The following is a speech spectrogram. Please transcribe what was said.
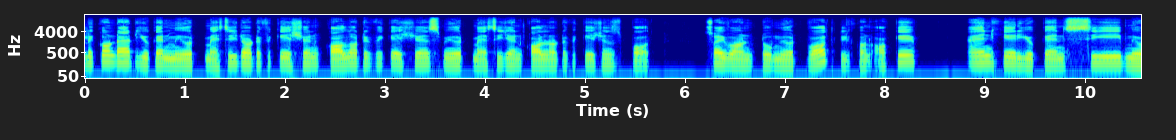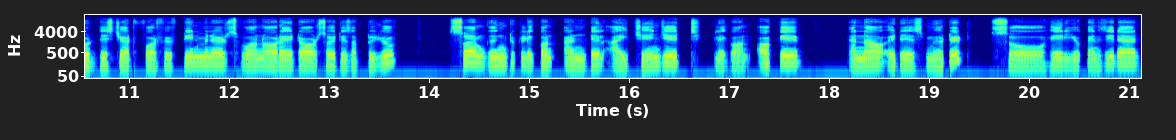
Click on that you can mute message notification, call notifications, mute message and call notifications both. So I want to mute both, click on OK and here you can see mute this chat for 15 minutes 1 or 8 hours so it is up to you. So i'm going to click on until i change it. Click on ok. And now it is muted. So here you can see that.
